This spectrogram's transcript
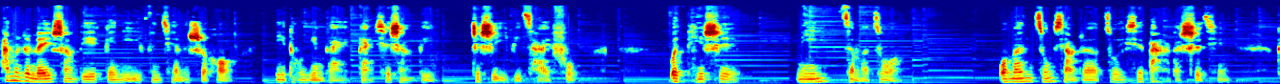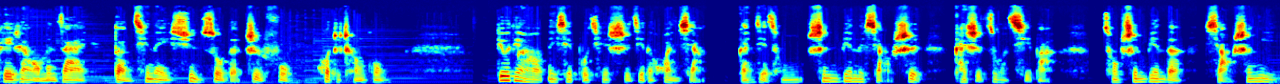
他们认为，上帝给你一分钱的时候，你都应该感谢上帝，这是一笔财富。问题是，你怎么做？我们总想着做一些大的事情，可以让我们在短期内迅速的致富或者成功。丢掉那些不切实际的幻想，赶紧从身边的小事开始做起吧，从身边的。小生意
